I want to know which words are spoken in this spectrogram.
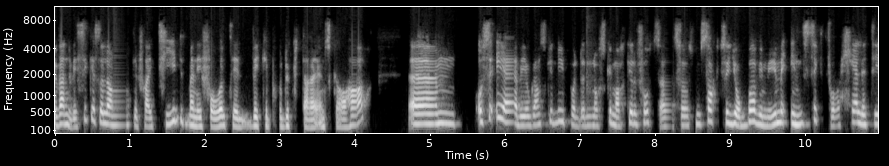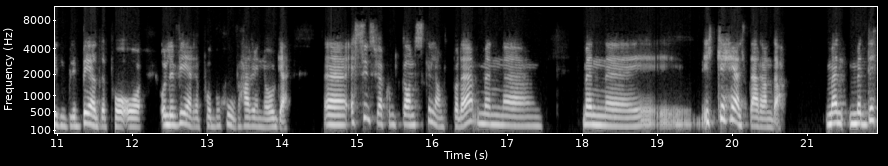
Nødvendigvis ikke så langt ifra i tid, men i forhold til hvilke produkter jeg ønsker å ha. Um, og så er vi jo ganske nye på det norske markedet fortsatt. Så som sagt så jobber vi mye med innsikt for å hele tiden bli bedre på å, å levere på behov her i Norge. Uh, jeg syns vi har kommet ganske langt på det, men, uh, men uh, ikke helt der ennå. Men med det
